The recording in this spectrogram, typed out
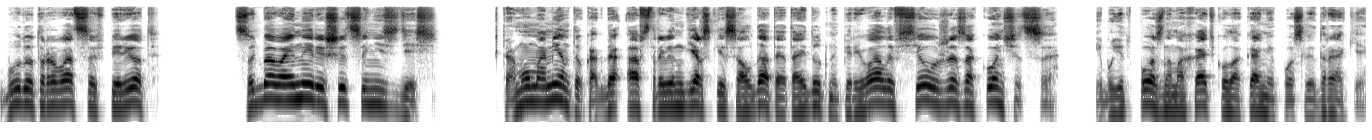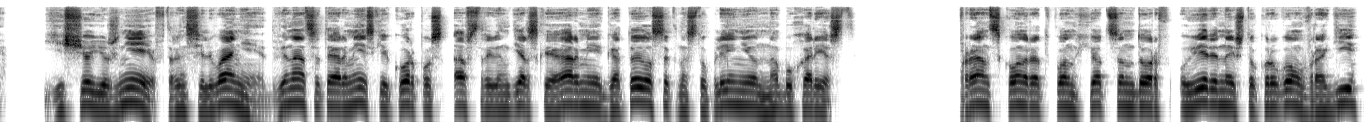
будут рваться вперед, судьба войны решится не здесь. К тому моменту, когда австро-венгерские солдаты отойдут на перевалы, все уже закончится, и будет поздно махать кулаками после драки. Еще южнее, в Трансильвании, 12-й армейский корпус австро-венгерской армии готовился к наступлению на Бухарест. Франц Конрад фон Хетцендорф, уверенный, что кругом враги,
